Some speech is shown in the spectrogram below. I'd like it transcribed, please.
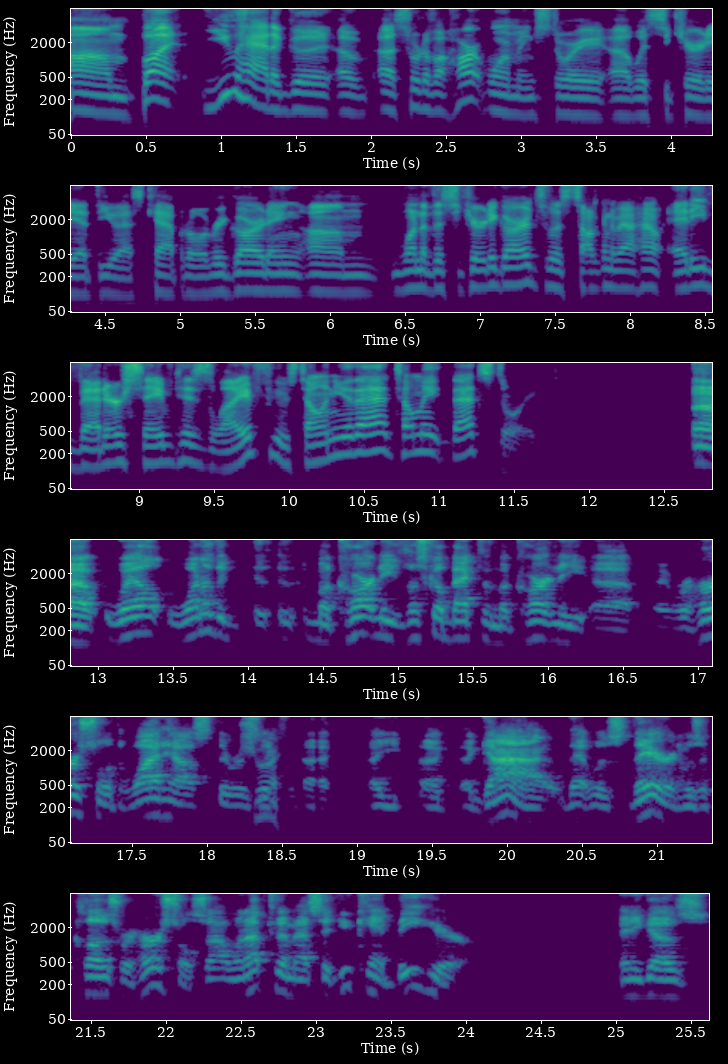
Um, but you had a good, a, a sort of a heartwarming story uh, with security at the U.S. Capitol regarding um, one of the security guards was talking about how Eddie Vedder saved his life. He was telling you that. Tell me that story. Uh, well, one of the uh, McCartney. Let's go back to the McCartney uh, rehearsal at the White House. There was sure. a, a, a, a, guy that was there, and it was a closed rehearsal. So I went up to him. I said, "You can't be here." And he goes,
